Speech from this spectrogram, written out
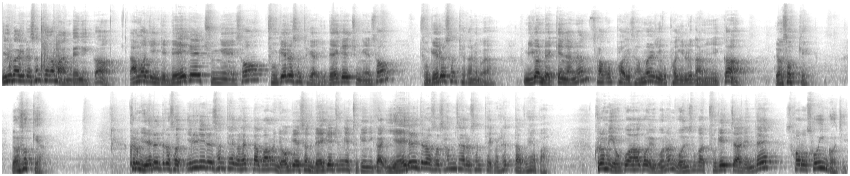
1과 2를 선택하면 안 되니까 나머지 이제 4개 중에서 두 개를 선택해야지. 4개 중에서 두 개를 선택하는 거야. 그럼 이건 몇 개냐면 4 곱하기 3을 2 곱하기 1로 나누니까 6개. 6개야. 그럼 예를 들어서 1, 2를 선택을 했다고 하면 여기에선 4개 중에 2개니까 예를 들어서 3, 4를 선택을 했다고 해봐. 그러면 요거하고 이거는 원수가 2개짜리인데 서로 소인 거지.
